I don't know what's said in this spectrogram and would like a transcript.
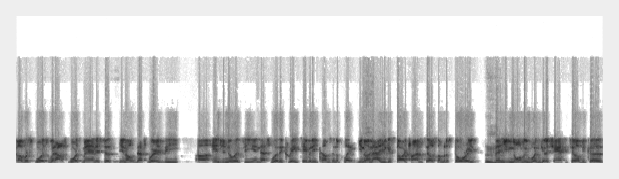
cover sports without sports, man, it's just, you know, that's where the uh, ingenuity and that's where the creativity comes into play. You know, right. now you can start trying to tell some of the stories mm-hmm. that you normally wouldn't get a chance to tell because,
